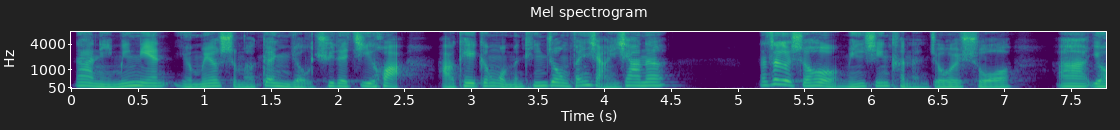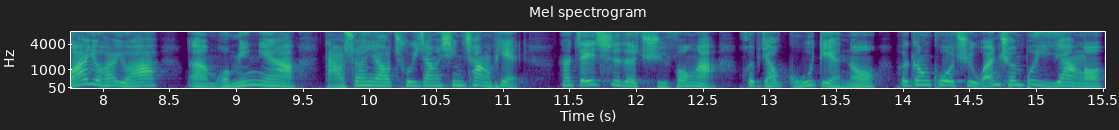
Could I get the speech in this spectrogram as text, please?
那你明年有没有什么更有趣的计划？”啊，可以跟我们听众分享一下呢。那这个时候，明星可能就会说啊，有啊，有啊，有啊。呃，我明年啊，打算要出一张新唱片。那这一次的曲风啊，会比较古典哦，会跟过去完全不一样哦。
